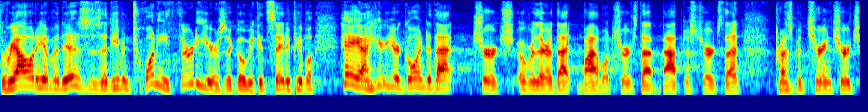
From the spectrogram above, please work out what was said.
The reality of it is, is that even 20, 30 years ago, we could say to people, hey, I hear you're going to that church over there, that Bible church, that Baptist church, that Presbyterian church.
